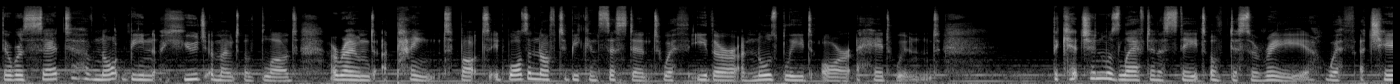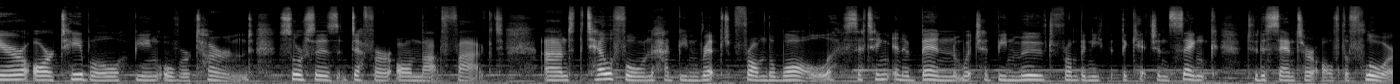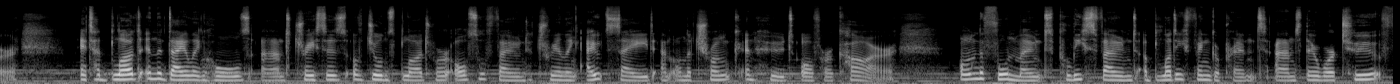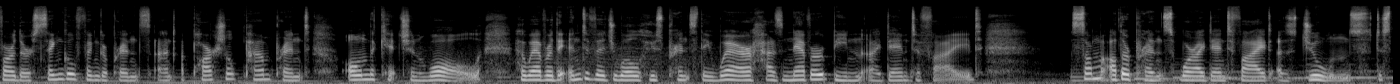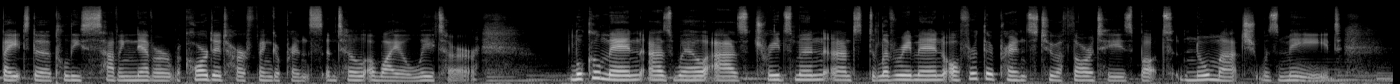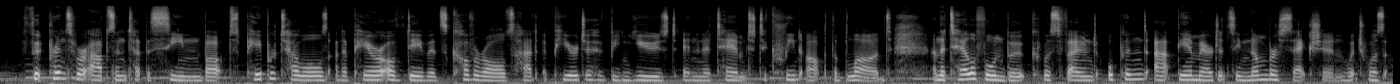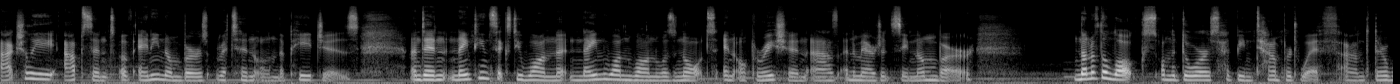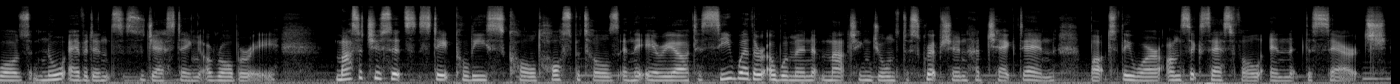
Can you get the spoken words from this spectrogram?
There was said to have not been a huge amount of blood, around a pint, but it was enough to be consistent with either a nosebleed or a head wound. The kitchen was left in a state of disarray, with a chair or table being overturned. Sources differ on that fact. And the telephone had been ripped from the wall, sitting in a bin which had been moved from beneath the kitchen sink to the centre of the floor. It had blood in the dialing holes, and traces of Joan's blood were also found trailing outside and on the trunk and hood of her car. On the phone mount, police found a bloody fingerprint, and there were two further single fingerprints and a partial palm print on the kitchen wall. However, the individual whose prints they were has never been identified. Some other prints were identified as Joan's, despite the police having never recorded her fingerprints until a while later. Local men, as well as tradesmen and delivery men, offered their prints to authorities, but no match was made. Footprints were absent at the scene, but paper towels and a pair of David's coveralls had appeared to have been used in an attempt to clean up the blood, and the telephone book was found opened at the emergency number section, which was actually absent of any numbers written on the pages. And in 1961, 911 was not in operation as an emergency number. None of the locks on the doors had been tampered with, and there was no evidence suggesting a robbery. Massachusetts State Police called hospitals in the area to see whether a woman matching Joan's description had checked in, but they were unsuccessful in the search.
